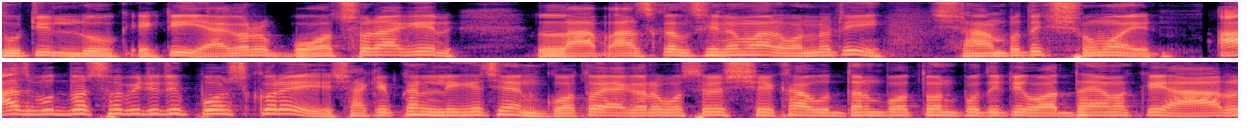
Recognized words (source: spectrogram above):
দুটি লুক। একটি এগারো বছর আগের লাভ আজকাল সিনেমার, অন্যটি সাম্প্রতিক সময়ের। আজ বুধবার ছবি দুটি পোস্ট করে শাকিব খান লিখেছেন, গত এগারো বছরের শেখা উদ্যান পতন প্রতিটি অধ্যায় আমাকে আরও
